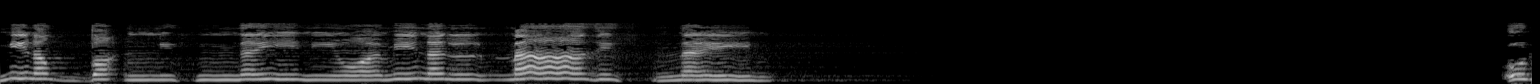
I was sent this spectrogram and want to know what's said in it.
من الضأن اثنين ومن المعز اثنين. قل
